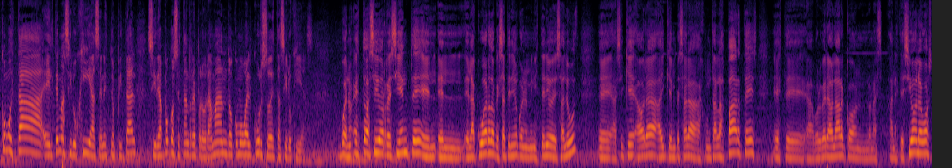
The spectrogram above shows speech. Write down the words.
¿Cómo está el tema cirugías en este hospital? Si de a poco se están reprogramando, ¿cómo va el curso de estas cirugías? Bueno, esto ha sido reciente el, acuerdo que se ha tenido con el Ministerio de Salud, eh, así que ahora hay que empezar a juntar las partes, este, a volver a hablar con los anestesiólogos,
